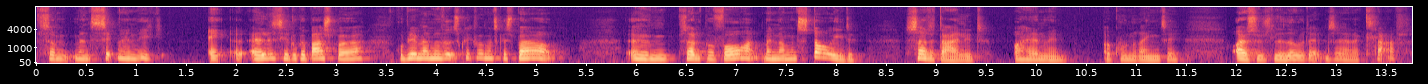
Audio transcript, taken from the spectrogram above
som man simpelthen ikke... Alle siger, du kan bare spørge. Problemet er, at man ved sgu ikke, hvad man skal spørge om. Øhm, sådan på forhånd, men når man står i det, så er det dejligt at have en ven at kunne ringe til. Og jeg synes, lederuddannelse er da klart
